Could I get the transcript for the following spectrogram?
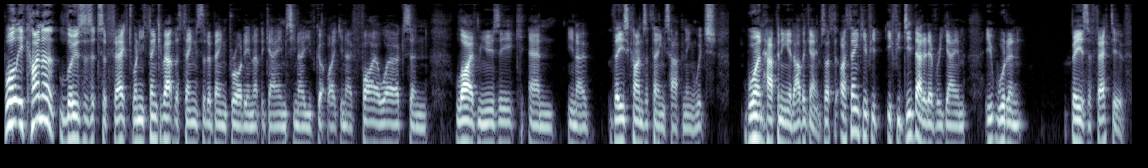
Well, it kind of loses its effect when you think about the things that are being brought in at the games. You know, you've got like, you know, fireworks and live music and, you know, these kinds of things happening, which weren't happening at other games. I, th- I think if you if you did that at every game, it wouldn't be as effective.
